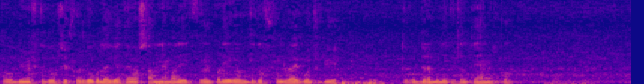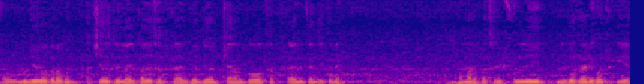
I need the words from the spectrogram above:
تو ابھی ہم اس کو دوسری فیلڈ کے اوپر لے جاتے ہیں اور سامنے ہماری ایک فیلڈ پڑی ہوئی ہے، جو کہ فل ڈرائیو ہو چکی ہے۔ تو ادھر ابھی لے کے چلتے ہیں ہم اس کو۔ تو ویڈیو کو اگر آپ کو اچھی لگی تو لائک کر دیں، سبسکرائب کر دیں، اور چینل کو سبسکرائب بھی کر دیں کریں۔ ہمارے پاس ابھی فلی بالکل ریڈی ہو چکی ہے۔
